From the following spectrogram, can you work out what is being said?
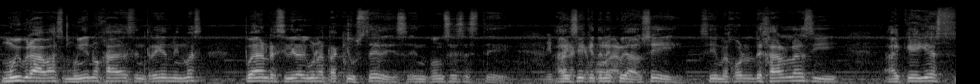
muy bravas, muy enojadas entre ellas mismas, puedan recibir algún ataque ustedes. Entonces, este, ahí sí hay que tener cuidado. Sí, sí, mejor dejarlas y hay que ellas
